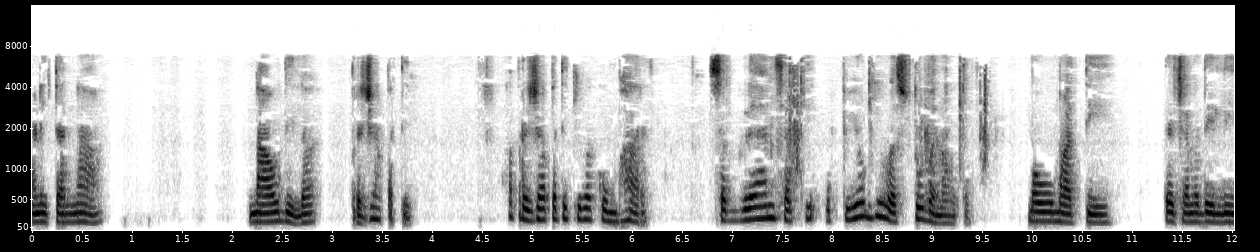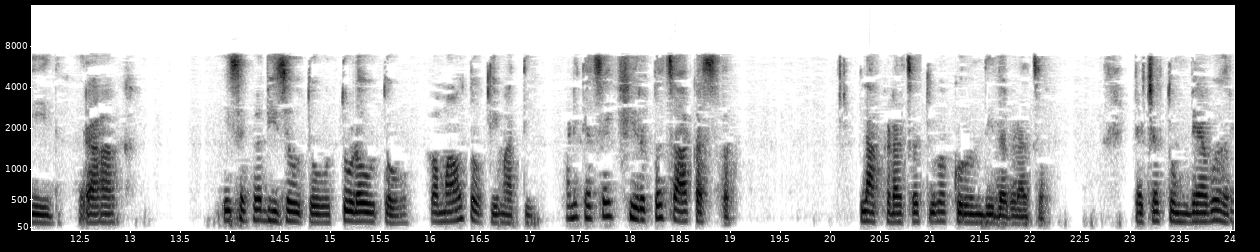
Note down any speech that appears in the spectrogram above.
आणि त्यांना नाव दिलं प्रजापती. हा प्रजापती किंवा कुंभार सगळ्यांसाठी उपयोगी वस्तू बनवतो. मऊ माती त्याच्यामध्ये लीद राख हे सगळं भिजवतो तुडवतो कमावतो ती माती. आणि त्याचं एक फिरतं चाक असतं. लाकडाचं किंवा कुरुंदी दगडाचं. त्याच्या तुंब्यावर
